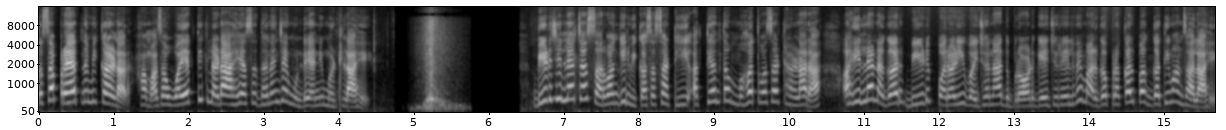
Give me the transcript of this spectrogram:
तसा प्रयत्न मी करणार. हा माझा वैयक्तिक लढा आहे असं धनंजय मुंडे यांनी म्हटलं आहे. बीड जिल्ह्याच्या सर्वांगीण विकासासाठी अत्यंत महत्त्वाचा ठरणारा Ahilyanagar Beed Parli Vaijnath broad gauge railway मार्ग प्रकल्प गतिमान झाला आहे.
